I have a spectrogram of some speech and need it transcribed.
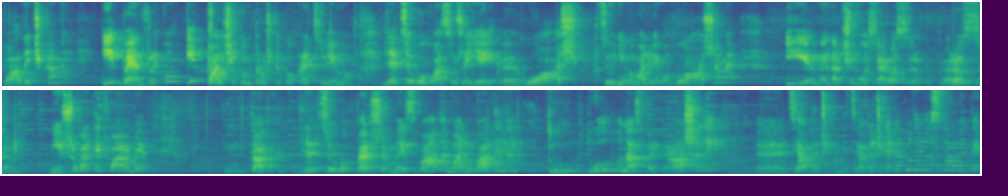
паличками, і пензликом, і пальчиком трошки попрацюємо. Для цього у вас вже є е, гуаш. Сьогодні ми малюємо гуашами. І ми навчимося роз, розмішувати фарби. Так, для цього перше ми з вами малюватимемо тулуб. Тулуб у нас прикрашений е, цяточками. Цяточки ми будемо ставити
